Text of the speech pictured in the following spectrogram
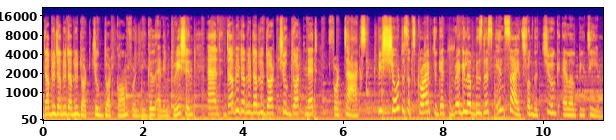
www.chugh.com for legal and immigration and www.chugh.net for tax. Be sure to subscribe to get regular business insights from the Chugh LLP team.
